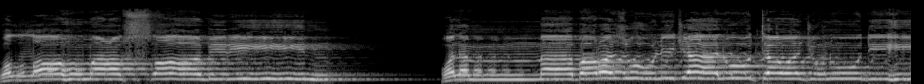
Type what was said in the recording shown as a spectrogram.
والله مع الصابرين ولما برزوا لجالوت وجنوده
